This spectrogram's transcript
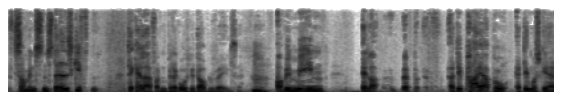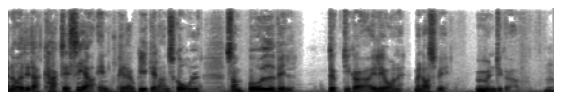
som en sådan stadig skiften, det kalder jeg for den pædagogiske dobbeltbevægelse. Mm. Og vil mene, eller at det peger på, at det måske er noget af det, der karakteriserer en pædagogik eller en skole, som både vil dygtiggøre eleverne, men også ved myndiggøre dem. Mm.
